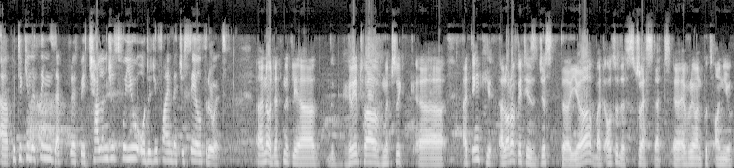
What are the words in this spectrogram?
uh, particular things that, that were challenges for you, or did you find that you sailed through it? Uh, no, definitely. Uh, the grade 12 matric, uh, I think a lot of it is just the year, but also the stress that uh, everyone puts on you,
